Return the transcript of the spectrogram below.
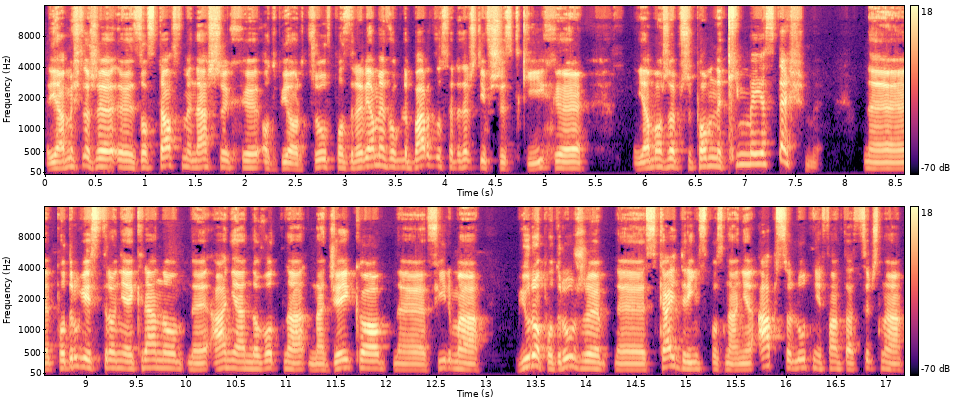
Ja myślę, że e, zostawmy naszych e, odbiorców. Pozdrawiamy w ogóle bardzo serdecznie wszystkich. E, ja może przypomnę, kim my jesteśmy. Po drugiej stronie ekranu Ania Nowotna Nadziejko, firma Biuro Podróży SkyDreams Poznania, absolutnie fantastyczna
